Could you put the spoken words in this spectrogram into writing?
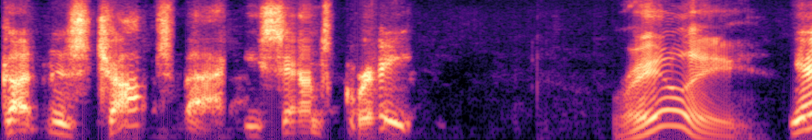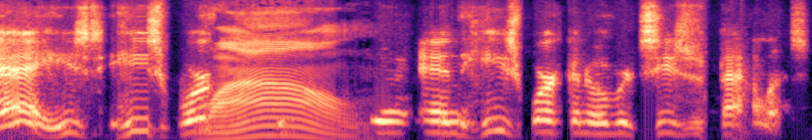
gotten his chops back. He sounds great. Really? Yeah, he's he's working, Wow. and he's working over at Caesar's Palace.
